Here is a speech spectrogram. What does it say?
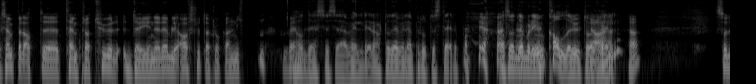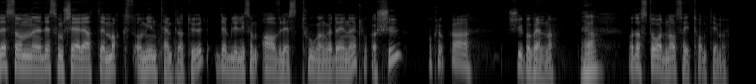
eksempel at eh, temperaturdøgnet det blir avslutta klokka 19? Ja, det syns jeg er veldig rart, og det vil jeg protestere på. Ja. Altså, det blir jo kaldere utover Ja, kvelden. ja. Så det som, det som skjer er at maks og min temperatur det blir liksom avlest to ganger døgnet, klokka sju og klokka sju på kvelden. da. Ja. Og da står den altså i tolv timer.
